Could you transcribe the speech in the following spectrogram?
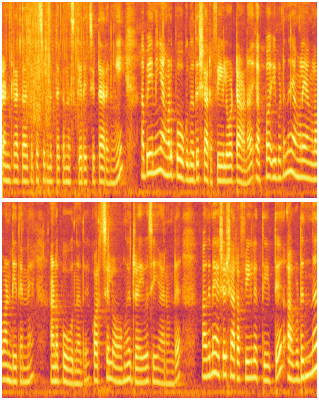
രണ്ടരക്കാലത്തൊക്കെ സുന്നത്തൊക്കെ നിസ്കരിച്ചിട്ട് ഇറങ്ങി അപ്പോൾ ഇനി ഞങ്ങൾ പോകുന്നത് ഷർഫിയിലോട്ടാണ്. അപ്പോൾ ഇവിടുന്ന് ഞങ്ങൾ ഞങ്ങളെ വണ്ടി തന്നെ ആണ് പോകുന്നത്. കുറച്ച് ലോങ് ഡ്രൈവ് ചെയ്യാനുണ്ട്. അതിനുശേഷം ഷർഫിയിലെത്തിയിട്ട് അവിടുന്ന്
